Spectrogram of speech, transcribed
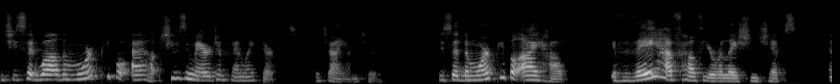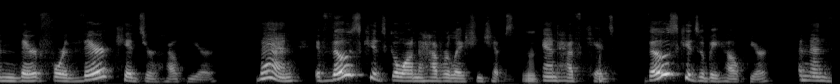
And she said, Well, the more people I help, she was a marriage and family therapist, which I am too. She said, The more people I help, if they have healthier relationships and therefore their kids are healthier, then if those kids go on to have relationships mm. and have kids, those kids will be healthier. And then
